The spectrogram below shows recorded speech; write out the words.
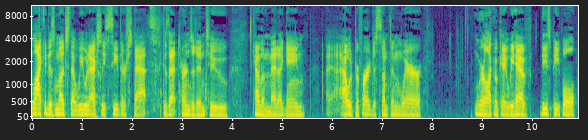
like it as much that we would actually see their stats because that turns it into kind of a meta game. I, I would prefer it just something where we're like, okay, we have these people.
